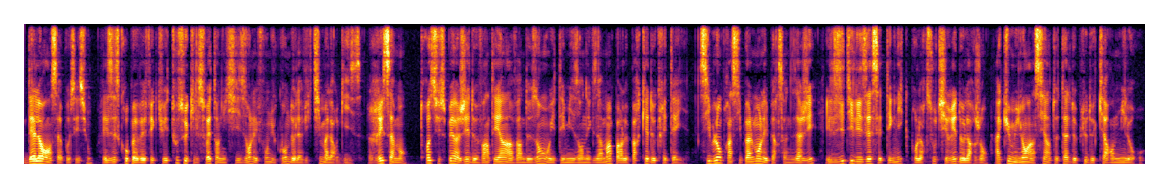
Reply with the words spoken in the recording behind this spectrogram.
Dès lors en sa possession, les escrocs peuvent effectuer tout ce qu'ils souhaitent en utilisant les fonds du compte de la victime à leur guise. Récemment, trois suspects âgés de 21 à 22 ans ont été mis en examen par le parquet de Créteil. Ciblant principalement les personnes âgées, ils utilisaient cette technique pour leur soutirer de l'argent, accumulant ainsi un total de plus de 40 000 euros.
